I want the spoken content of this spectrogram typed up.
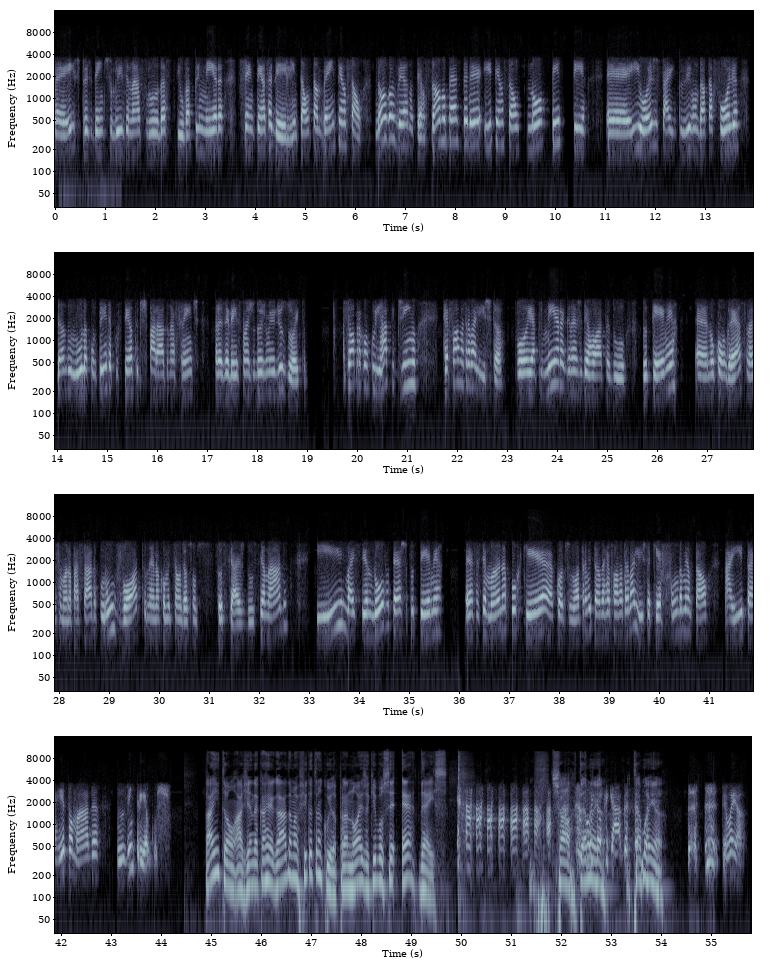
é, ex-presidente Luiz Inácio Lula da Silva, a primeira sentença dele. Então, também tensão no governo, tensão no PSDB e tensão no PT. É, e hoje sai, inclusive, um Datafolha dando Lula com 30% disparado na frente para as eleições de 2018. Só para concluir rapidinho, reforma trabalhista foi a primeira grande derrota do, do Temer é, no Congresso na semana passada por um voto né, na Comissão de Assuntos Sociais do Senado e vai ser novo teste para o Temer essa semana porque continua tramitando a reforma trabalhista, que é fundamental aí para a retomada dos empregos. Tá, então, a agenda é carregada, mas fica tranquila. Para nós aqui, você é 10. Tchau, até amanhã. Muito obrigada. Até amanhã. até amanhã.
